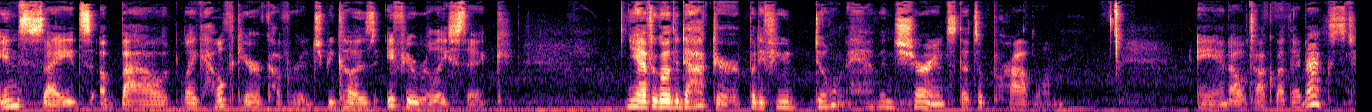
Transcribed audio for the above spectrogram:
insights about like healthcare coverage because if you're really sick, you have to go to the doctor. But if you don't have insurance, that's a problem. And I'll talk about that next.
